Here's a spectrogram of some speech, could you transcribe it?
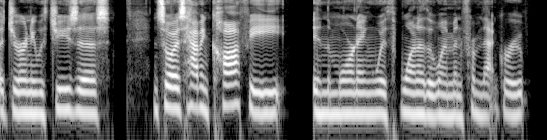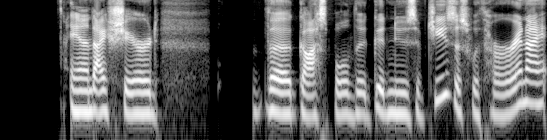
a journey with jesus and so i was having coffee in the morning with one of the women from that group and i shared the gospel, the good news of Jesus with her. And I,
